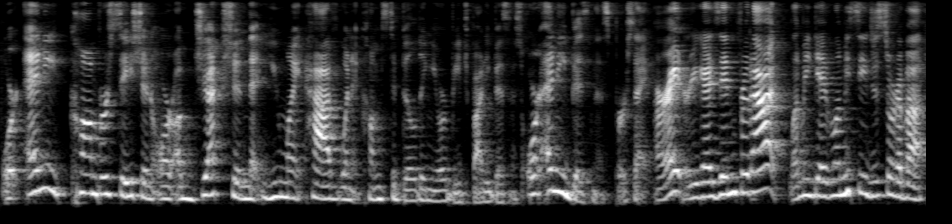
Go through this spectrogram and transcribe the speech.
or any conversation or objection that you might have when it comes to building your beachbody business or any business per se all right? Are you guys in for that? Let me get let me see just sort of a,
